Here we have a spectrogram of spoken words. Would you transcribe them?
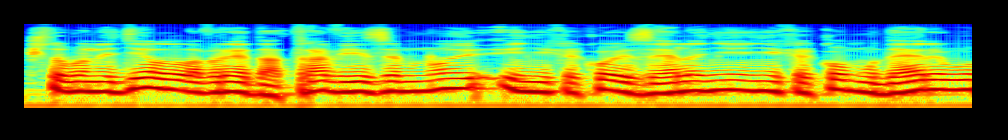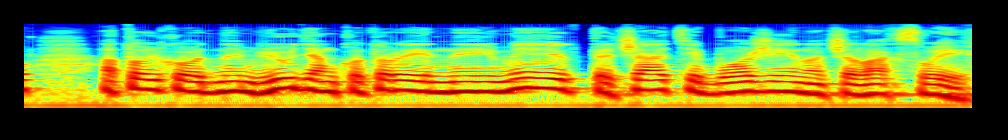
чтобы не делала вреда траве земной и никакой зелени, и никакому дереву, а только одним людям, которые не имеют печати Божьей на челах своих.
